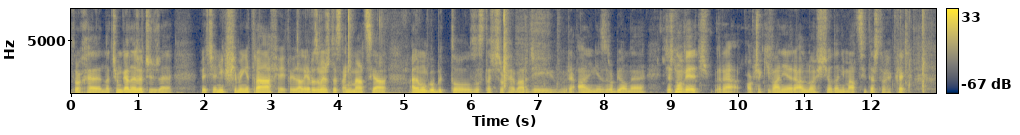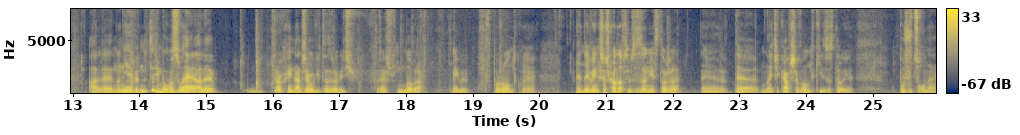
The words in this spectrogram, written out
trochę naciągane rzeczy, że wiecie, nikt w siebie nie trafia i tak dalej. Rozumiem, że to jest animacja, ale mogłoby to zostać trochę bardziej realnie zrobione. Chociaż no wiecie, oczekiwanie realności od animacji też trochę kek. Ale no nie wiem, no to nie było złe, ale trochę inaczej mogli to zrobić. Chociaż no dobra, jakby w porządku, nie? Największa szkoda w tym sezonie jest to, że e, te najciekawsze wątki zostały porzucone,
